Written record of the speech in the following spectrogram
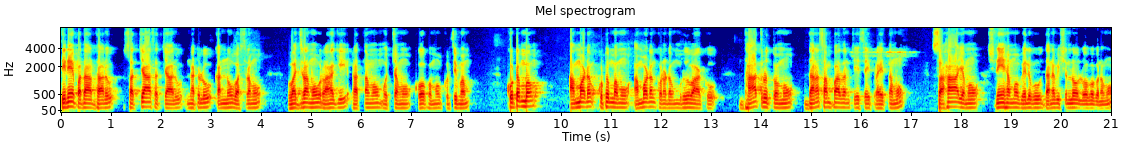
తినే పదార్థాలు సత్యాసత్యాలు నటులు కన్ను వస్త్రము వజ్రము రాగి రత్నము ముచ్చము కోపము కృత్రిమం కుటుంబం అమ్మడం కుటుంబము అమ్మడం కొనడం మృదువాకు ధాతృత్వము ధన సంపాదన చేసే ప్రయత్నము సహాయము స్నేహము వెలుగు ధన విషయంలో లోభగుణము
